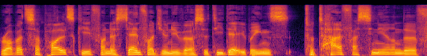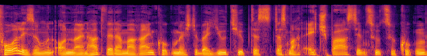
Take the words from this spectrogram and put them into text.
Robert Sapolsky von der Stanford University, der übrigens total faszinierende Vorlesungen online hat. Wer da mal reingucken möchte bei YouTube, das, das macht echt Spaß, dem zuzugucken.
